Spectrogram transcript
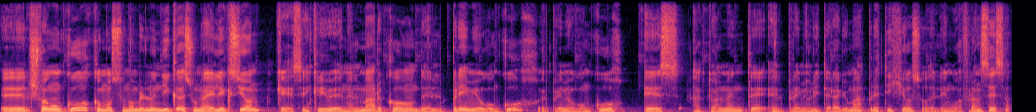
El Choix Goncourt, como su nombre lo indica, es una elección que se inscribe en el marco del Premio Goncourt. El Premio Goncourt es actualmente el premio literario más prestigioso de lengua francesa,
